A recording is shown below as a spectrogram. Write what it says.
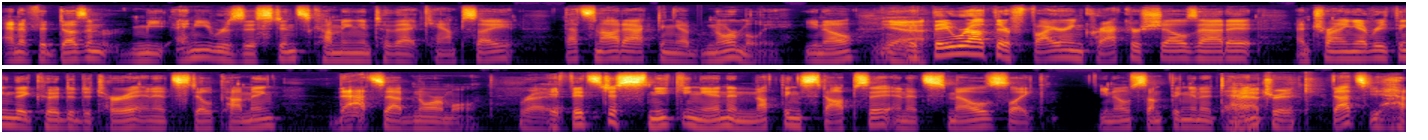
and if it doesn't meet any resistance coming into that campsite, that's not acting abnormally, you know? Yeah. If they were out there firing cracker shells at it and trying everything they could to deter it and it's still coming, that's abnormal. Right. If it's just sneaking in and nothing stops it and it smells like, you know, something in a tent, Patrick. that's yeah.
